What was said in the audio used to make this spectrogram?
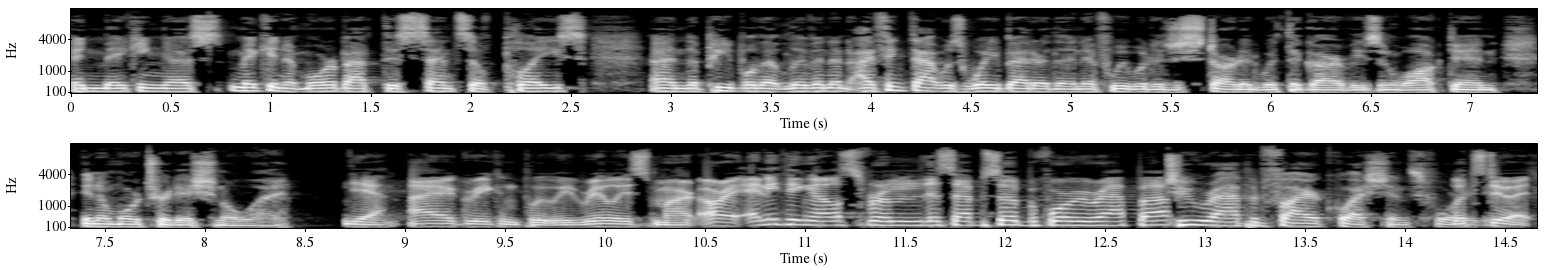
and making us making it more about this sense of place and the people that live in it. I think that was way better than if we would have just started with the Garveys and walked in in a more traditional way. Yeah, I agree completely. Really smart. All right. Anything else from this episode before we wrap up? Two rapid fire questions for you. Let's do it.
